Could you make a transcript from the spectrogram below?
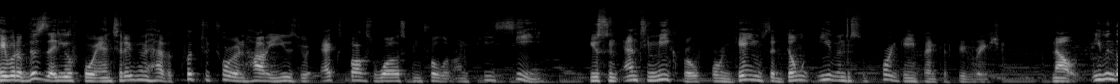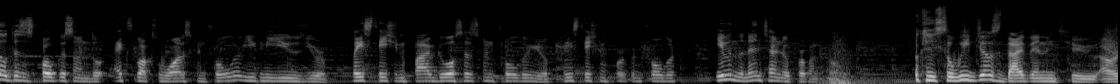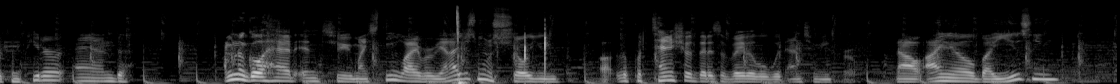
Hey, what up? This is Eddy04, and today we're going to have a quick tutorial on how to use your Xbox wireless controller on PC using Antimicro for games that don't even support gamepad configuration. Now, even though this is focused on the Xbox wireless controller, you can use your PlayStation 5 DualSense controller, your PlayStation 4 controller, even the Nintendo Pro controller. Okay, so we just dive in into our computer and I'm gonna go ahead into my Steam library and I just wanna show you uh, the potential that is available with Antimicro. Now, I know by using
